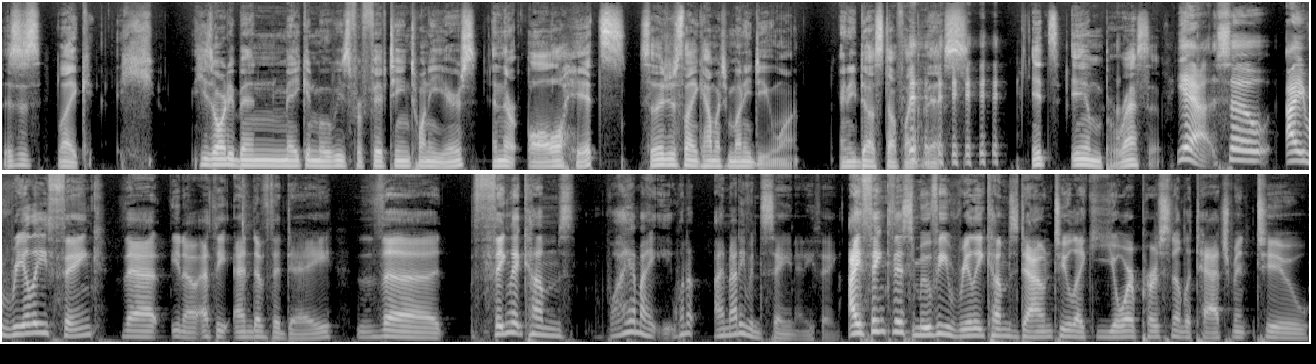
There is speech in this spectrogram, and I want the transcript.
This is like he- he's already been making movies for 15, 20 years and they're all hits. So they're just like, how much money do you want? And he does stuff like this. it's impressive. Yeah, so I really think that, you know, at the end of the day, the thing that comes why am I what I'm not even saying anything. I think this movie really comes down to like your personal attachment to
